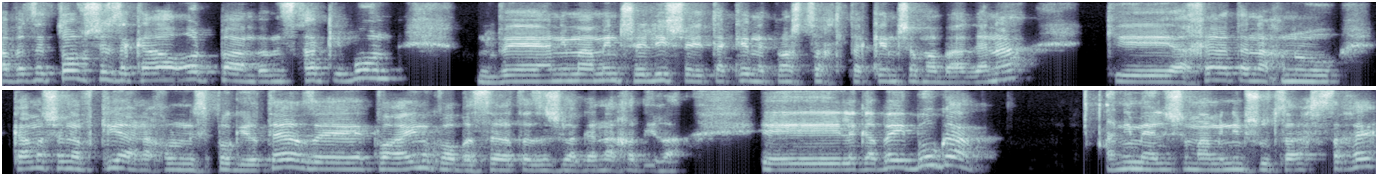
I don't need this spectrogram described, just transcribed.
אבל זה טוב שזה קרה עוד פעם במשחק אימון, ואני מאמין שאלישע יתקן את מה שצריך לתקן שם בהגנה, כי אחרת אנחנו, כמה שנבקיע אנחנו נספוג יותר, זה כבר היינו כבר בסרט הזה של הגנה חדירה. אה, לגבי בוגה, אני מאלה שמאמינים שהוא צריך לשחק,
